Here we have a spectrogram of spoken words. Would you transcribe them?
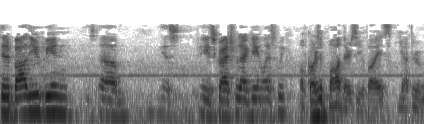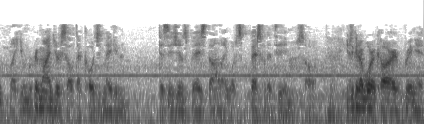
Did it bother you being um, yes, being scratched for that game last week? Of course, it bothers you, but it's, you have to like remind yourself that coach is making decisions based on like what's best for the team. So you just gotta work hard, bring it.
